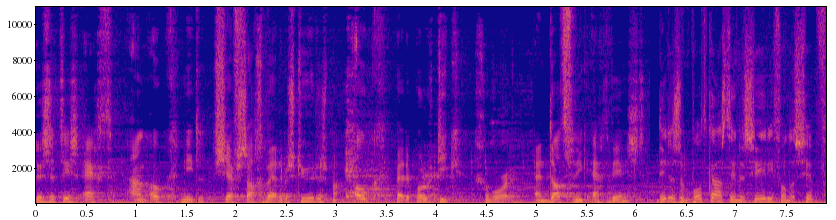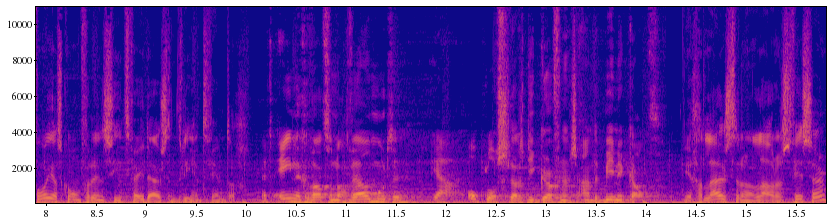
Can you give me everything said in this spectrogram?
Dus het is echt aan ook niet chefzag bij de bestuurders, maar ook bij de politiek geworden. En dat vind ik echt winst. Dit is een podcast in de serie van de SIP Voorjaarsconferentie 2023. Het enige wat we nog wel moeten ja, oplossen, dat is die governance aan de binnenkant. Je gaat luisteren naar Laurens Visser,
